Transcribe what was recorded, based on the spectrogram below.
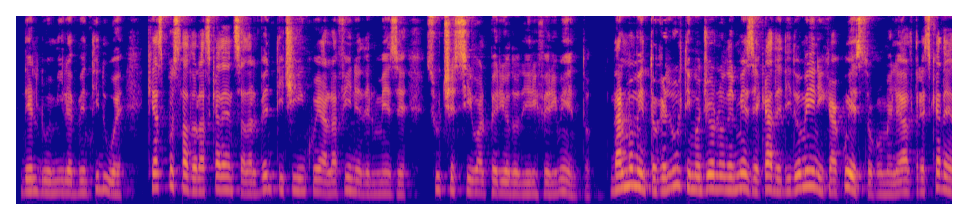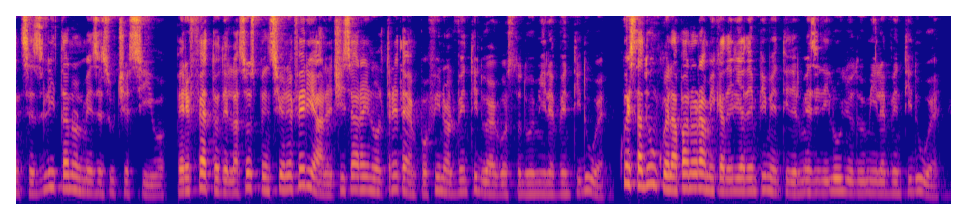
del 2022, che ha spostato la scadenza dal 25 alla fine del mese successivo al periodo di riferimento. Dal momento che l'ultimo giorno del mese cade di domenica, questo, come le altre scadenze, slittano al mese successivo. Per effetto della sospensione feriale ci sarà inoltre tempo fino al 22 agosto 2022. Questa dunque è la panoramica degli adempimenti del mese di luglio 2022.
